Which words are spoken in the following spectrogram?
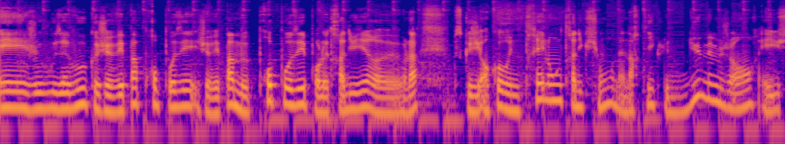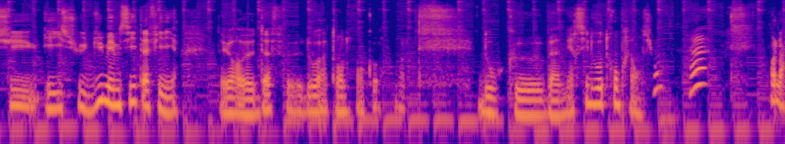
et je vous avoue que je vais pas proposer, je vais pas me proposer pour le traduire, euh, voilà, parce que j'ai encore une très longue traduction d'un article du même genre et issu, et issu du même site à finir. D'ailleurs, euh, DAF euh, doit attendre encore. Donc, ben, merci de votre compréhension. Hein? Voilà.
